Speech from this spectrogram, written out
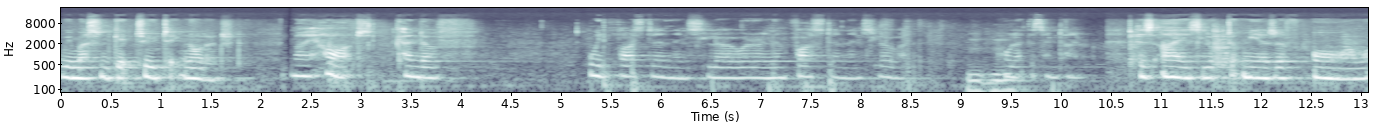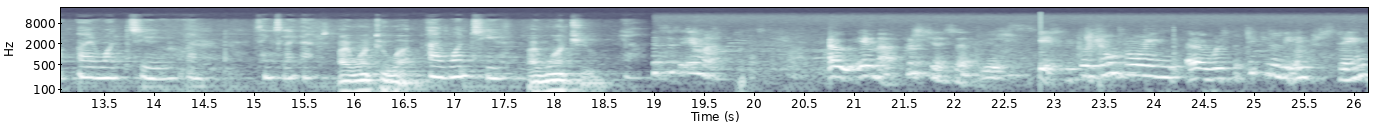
we mustn't get too technologized. My heart kind of went faster and then slower and then faster and then slower, all at the same time. His eyes looked at me as if, oh, I want, I want to, and things like that. I want to what? I want you. I want you. Yeah. This is Emma. Oh, Emma Christensen. Yes. Yes, because your drawing uh, was particularly interesting.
